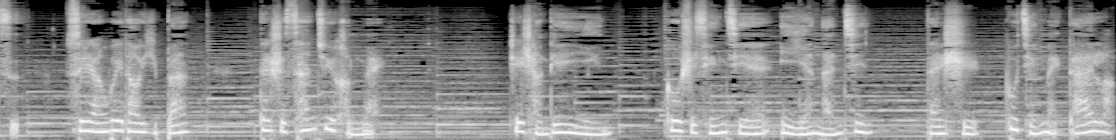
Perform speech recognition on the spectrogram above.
子，虽然味道一般，但是餐具很美。这场电影，故事情节一言难尽，但是不仅美呆了。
